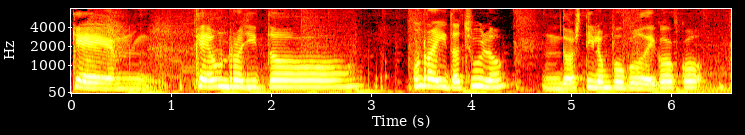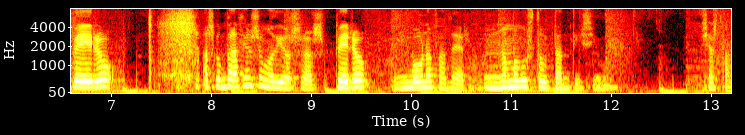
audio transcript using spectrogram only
que, que un rollito un rollito chulo, do estilo un pouco de Coco, pero as comparacións son odiosas, pero vou non facer. Non me gustou tantísimo. Xa está,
